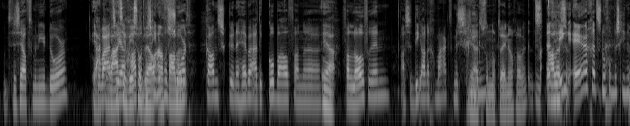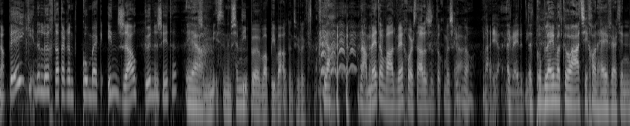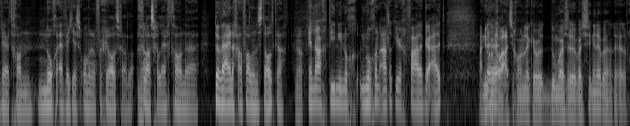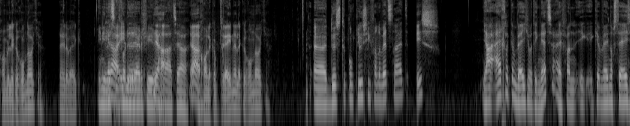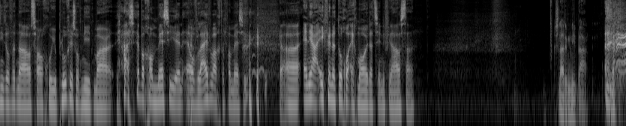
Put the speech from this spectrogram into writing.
op dezelfde manier door. Ja, Kroatië, Kroatië wisselt wel nog een aanvallend. soort kans kunnen hebben uit de kopbal van, Ja, van Loveren. Als ze die hadden gemaakt, misschien. Ja, er stond nog 2-0 geloof ik. het, het alles- hing ergens nog een, misschien een Ja. beetje in de lucht dat er een comeback in zou kunnen zitten. ja. Ze misten een Ze- diepe Wappie Wout natuurlijk. Ja, nou met een Wout Weghorst hadden ze het toch misschien Ja. wel. Nou ja, je weet het niet. Het probleem wat Kroatië gewoon heeft, werd, in, werd gewoon nog eventjes onder een vergrootglas gelegd. Gewoon eh, te weinig aanvallende stootkracht. En Argentinië nog, nog een aantal keer gevaarlijk eruit. Maar nu kan Eh, Kroatië gewoon lekker doen waar ze, waar ze zin in hebben. Eh, gewoon weer lekker rondootje de hele week. In die wedstrijd Ja, voor de de- derde, vierde Ja. plaats. Ja. Ja, gewoon lekker op trainen, lekker rondootje. Eh, dus de conclusie van de wedstrijd is... ja, eigenlijk een beetje wat ik net zei. Van, ik, ik weet nog steeds niet of het nou zo'n goede ploeg is of niet. Maar ja, ze hebben gewoon Messi en elf lijfwachten van Messi. Ja. Eh, en ja, ik vind het toch wel echt mooi dat ze in de finale staan. Sluit ik me niet bij aan.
